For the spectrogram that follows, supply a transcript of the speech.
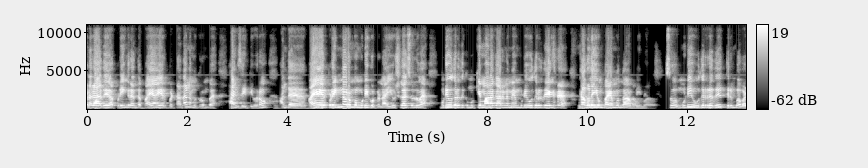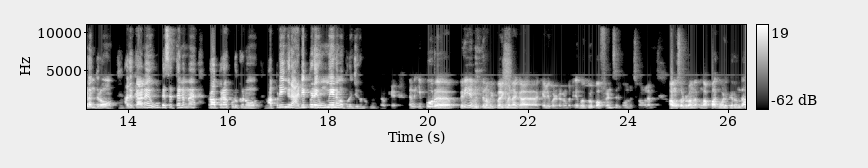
வளராது அப்படிங்கிற அந்த பயம் ஏற்பட்டாதான் நமக்கு ரொம்ப ஆங்ஸைட்டி வரும். அந்த பயம் ஏற்பட இன்னும் ரொம்ப முடி கொட்டும். நான் யூஸ்வலா சொல்லுவேன் முடி உதிரதுக்கு முக்கியமான காரணமே முடி உதிர்றதேங்கிற கவலையும் பயமும் தான் அப்படின்னு. சோ முடி உதிர்றது திரும்ப வளர்ந்துரும். அதற்கான ஊட்டச்சத்தை நம்ம ப்ராப்பரா கொடுக்கணும். அப்படிங்கிற அடிப்படை உண்மையை நம்ம புரிஞ்சுக்கணும். ஓகே அண்ட் இப்போ ஒரு பெரிய மித்து நம்ம இப்போ வரைக்கும் என்ன கேள்விப்பட்டிருக்கோம் பார்த்தீங்கன்னா குரூப் ஆஃப் ஃப்ரெண்ட்ஸ் இருக்கும்னு வச்சுக்கோங்களேன். அவங்க சொல்றாங்க உங்க அப்பாவுக்கு ஒழுக்க இருந்தா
